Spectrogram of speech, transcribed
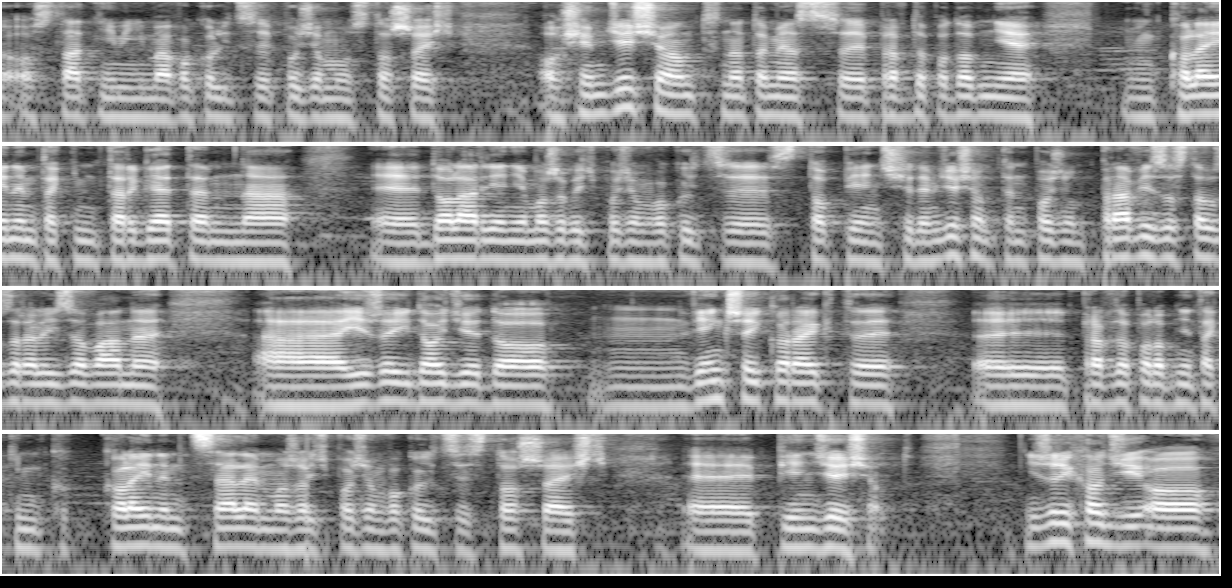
y, ostatnie minima w okolicy poziomu 106,80, natomiast y, prawdopodobnie mm, kolejnym takim targetem na dolar jenie może być poziom w okolicy 105,70. Ten poziom prawie został zrealizowany. E, Jeżeli dojdzie do mm, większej korekty, prawdopodobnie takim ko- kolejnym celem może być poziom w okolicy 106,50. Jeżeli chodzi o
